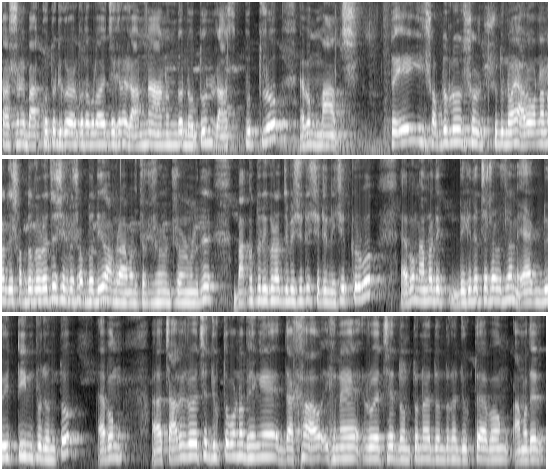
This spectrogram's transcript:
তার সঙ্গে বাক্য তৈরি করার কথা বলা হয়েছে। এখানে রান্না, আনন্দ, নতুন, রাজপুত্র এবং মাছ। তো এই শব্দগুলো শুধু নয় আরও অন্যান্য যে শব্দগুলো রয়েছে, সেগুলো শব্দ দিয়েও আমরা আমাদের ছোটো মধ্যে বাক্য তৈরি করার যে বিষয়টি, সেটি নিশ্চিত করব। এবং আমরা দেখ- দেওয়ার চেষ্টা করেছিলাম এক, দুই, তিন পর্যন্ত। এবং চারে রয়েছে যুক্তবর্ণ ভেঙে দেখাও, এখানে রয়েছে দন্তনয় দন্তনয় যুক্ত এবং আমাদের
